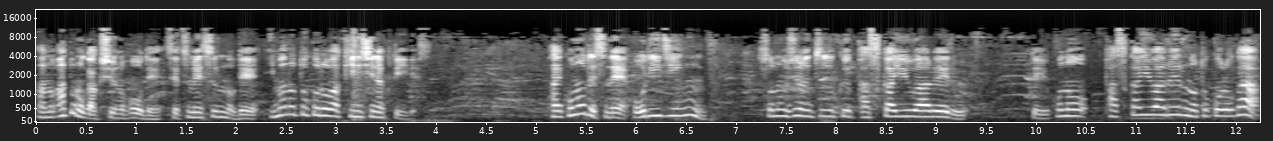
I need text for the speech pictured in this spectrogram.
あの、後の学習の方で説明するので、今のところは気にしなくていいです。はい、このですね、オリジン、その後ろに続くパスカ URL っていう、このパスカ URL のところが、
